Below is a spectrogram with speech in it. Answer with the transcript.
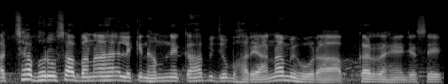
अच्छा भरोसा बना है, लेकिन हमने कहा भी जो हरियाणा में हो रहा, आप कर रहे हैं, जैसे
